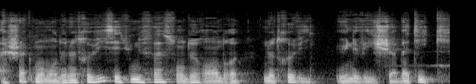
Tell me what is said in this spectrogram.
à chaque moment de notre vie, c'est une façon de rendre notre vie une vie shabbatique.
